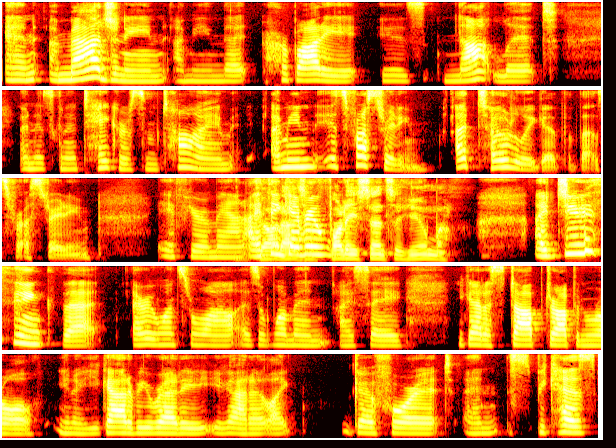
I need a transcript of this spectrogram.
and imagining, I mean, that her body is not lit and it's going to take her some time. I mean, it's frustrating. I totally get that that's frustrating. If you're a man. I think has every a funny sense of humor. I do think that every once in a while as a woman I say you got to stop drop and roll. You know, you got to be ready. You got to like go for it and because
